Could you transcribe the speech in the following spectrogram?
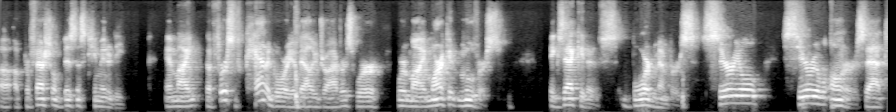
a professional business community. And my the first category of value drivers were were my market movers, executives, board members, serial serial owners that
